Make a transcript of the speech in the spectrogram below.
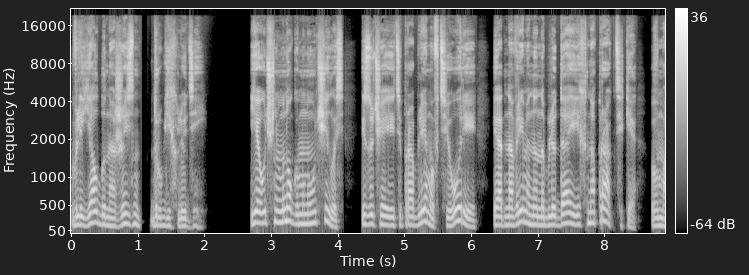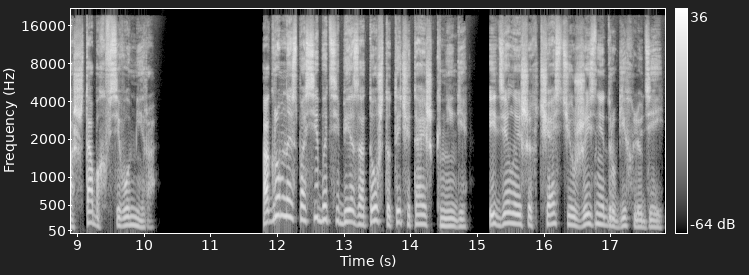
влиял бы на жизнь других людей. Я очень многому научилась, изучая эти проблемы в теории и одновременно наблюдая их на практике, в масштабах всего мира. Огромное спасибо тебе за то, что ты читаешь книги и делаешь их частью жизни других людей.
